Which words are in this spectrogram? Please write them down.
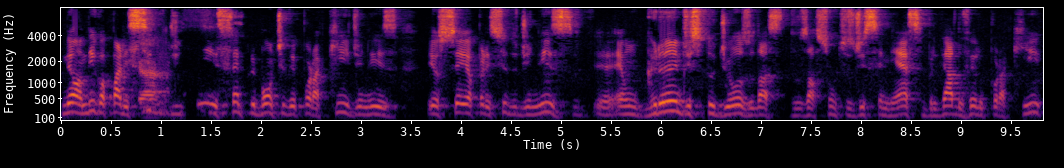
Meu amigo Aparecido Diniz, sempre bom te ver por aqui, Diniz. Eu sei, Aparecido Diniz é, é um grande estudioso das, dos assuntos de ICMS, obrigado vê-lo por aqui.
